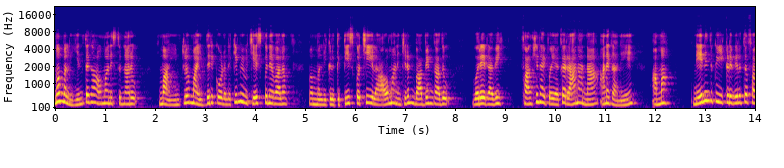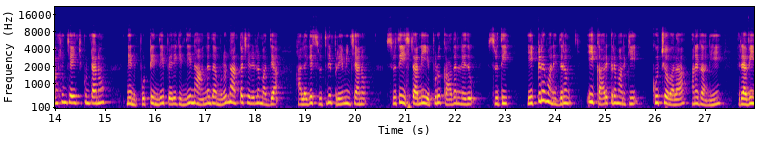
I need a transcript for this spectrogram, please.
మమ్మల్ని ఎంతగా అవమానిస్తున్నారు. మా ఇంట్లో మా ఇద్దరి కోడలకి మేము చేసుకునే వాళ్ళం. మమ్మల్ని ఇక్కడికి తీసుకొచ్చి ఇలా అవమానించడం భావ్యం కాదు. ఒరే రవి ఫంక్షన్ అయిపోయాక రానాన్నా అనగానే అమ్మా నేనెందుకు ఇక్కడ వీళ్ళతో ఫంక్షన్ చేయించుకుంటాను? నేను పుట్టింది పెరిగింది నా అన్నదమ్ములు నా అక్క చెల్లెల మధ్య. అలాగే శృతిని ప్రేమించాను. శృతి ఇష్టాన్ని ఎప్పుడూ కాదనలేదు. శృతి ఇక్కడే మన ఇద్దరం ఈ కార్యక్రమానికి కూర్చోవాలా అనగానే రవి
